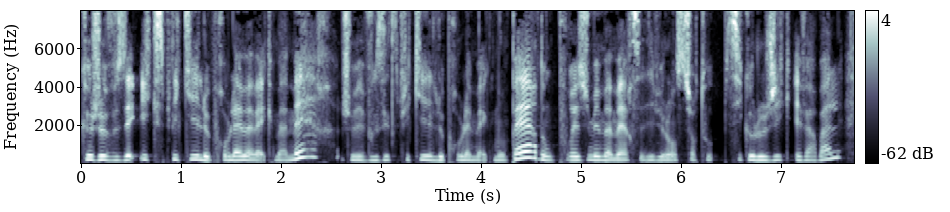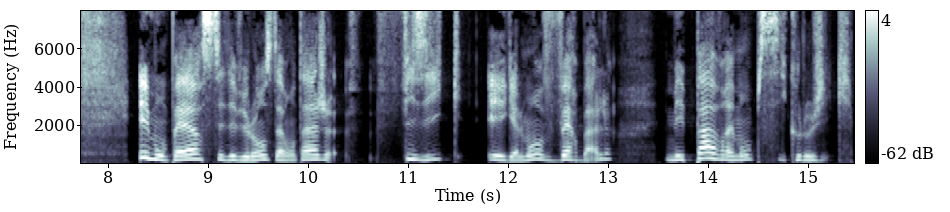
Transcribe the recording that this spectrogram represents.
que je vous ai expliqué le problème avec ma mère, je vais vous expliquer le problème avec mon père. Donc pour résumer, ma mère, c'est des violences surtout psychologiques et verbales. Et mon père, c'est des violences davantage physiques et également verbales, mais pas vraiment psychologiques.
